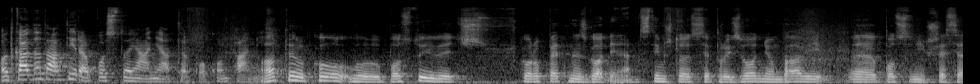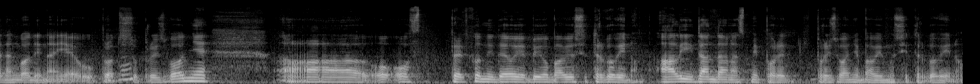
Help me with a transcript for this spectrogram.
Od kada datira postojanje Atelko kompanije? Atelko postoji već skoro 15 godina. S tim što se proizvodnjom bavi e, posljednjih 6-7 godina je u procesu mhm. proizvodnje. A prethodni deo je bio bavio se trgovinom, ali i dan danas mi pored proizvodnje bavimo se trgovinom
